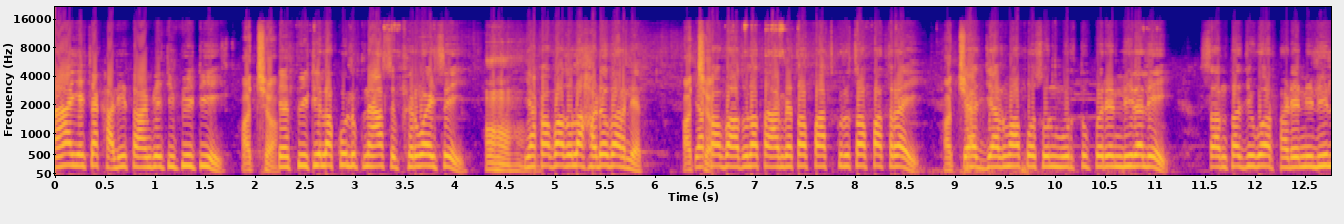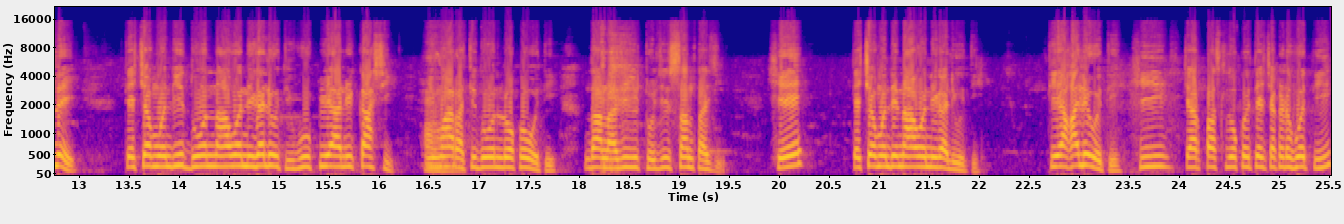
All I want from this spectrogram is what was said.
हा याच्या खाली तांब्याची पेटी आहे. अच्छा. त्या पेटीला कुलूप नाही असं फिरवायचंय. हा हा हा. एका बाजूला हाडं भरल्यात. अच्छा. एका बाजूला तांब्याचा पाच किलोचा पात्र आहे. अच्छा. त्या जन्मापासून मृत्यूपर्यंत लिहिलेले आहे. संताजी गोरफाड्यांनी लिहिलंय. त्याच्यामध्ये दोन नावं निघाली होती गोपी आणि काशी. ही महाराजची दोन लोक होती. दानाजी विठोजी संताजी. हे त्याच्यामध्ये नावं निघाली होती. ते आले होते. ही चार पाच लोक त्याच्याकडे होती.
